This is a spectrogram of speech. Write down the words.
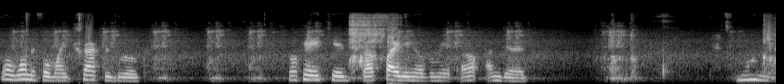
Oh, wonderful, my tractor broke. Okay, kids, stop fighting over me. Oh, I'm dead. That's wonderful.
